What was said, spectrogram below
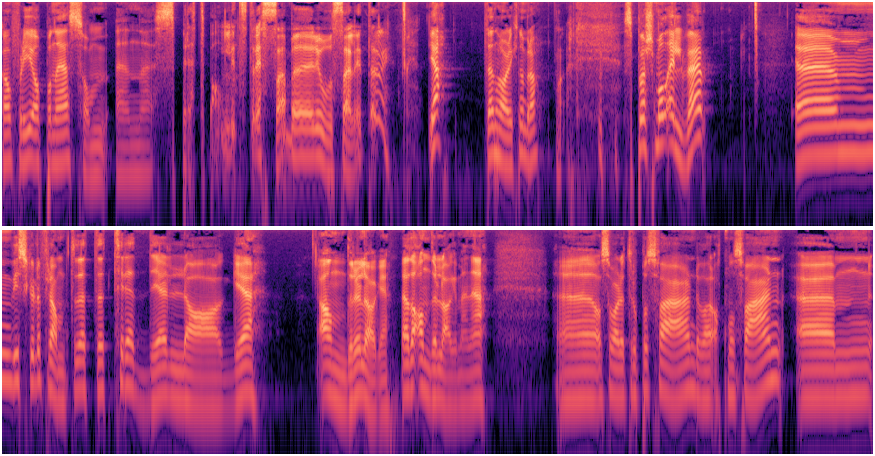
Kan fly opp og ned som en sprettball. Litt stressa, bør roe seg litt, eller? Ja, den har det ikke noe bra. Spørsmål 11. Um, vi skulle fram til dette tredje laget Andre laget. Ja, det andre laget, mener jeg. Uh, og så var det troposfæren, det var atmosfæren. Um,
